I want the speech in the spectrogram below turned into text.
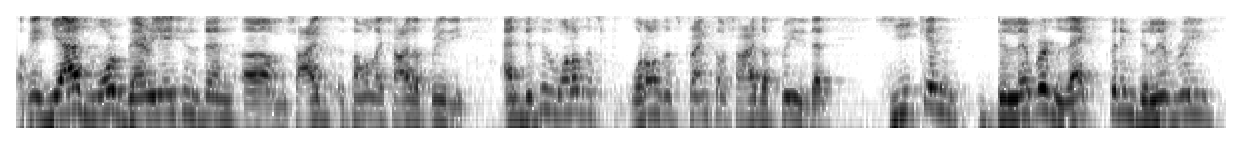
Okay, he has more variations than um, Shahid, someone like Shahid Afridi, and this is one of the one of the strengths of Shahid Afridi that he can deliver leg spinning deliveries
